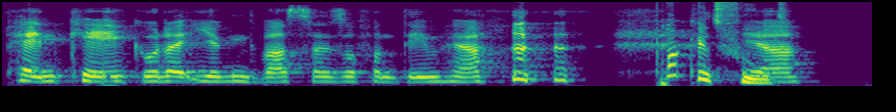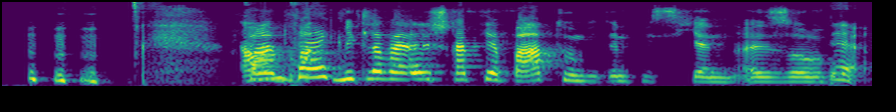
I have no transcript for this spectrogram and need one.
Pancake oder irgendwas, also von dem her. Pocket Food. Ja. Aber mittlerweile schreibt ja Batu mit ein bisschen, also ja,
